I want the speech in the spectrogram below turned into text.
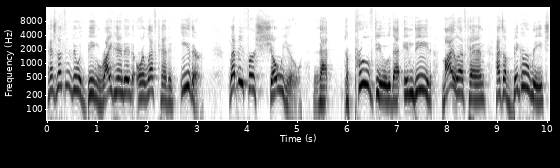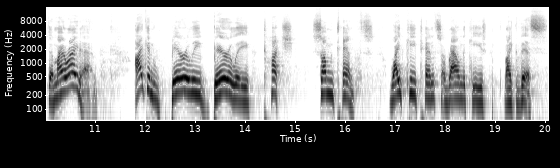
It has nothing to do with being right handed or left handed either. Let me first show you that to prove to you that indeed my left hand has a bigger reach than my right hand. I can barely, barely touch some tenths, white key tenths around the keys like this.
